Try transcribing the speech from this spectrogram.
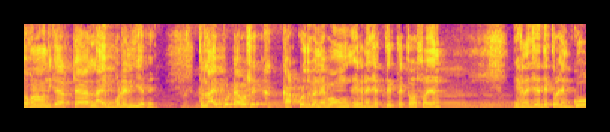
তখন আমাদেরকে একটা লাইভ বোর্ডে নিয়ে যাবে। তো লাইভ বোর্ডটা অবশ্যই কাট করে দেবেন এবং এখানে যে দেখতে দেখতে পাচ্ছেন, এখানে যে দেখতে পাচ্ছেন গো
